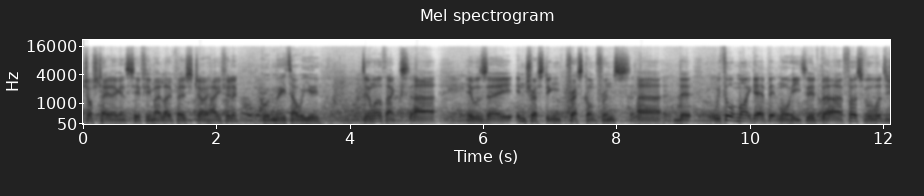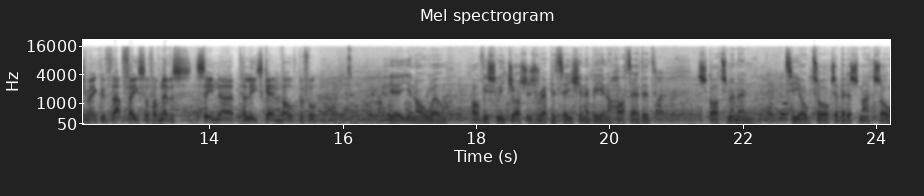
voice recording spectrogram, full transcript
Josh Taylor against Teofimo Lopez. Joe, how are you feeling? Good, mate. How are you? Doing well, thanks. Uh, it was a interesting press conference uh, that we thought might get a bit more heated. But uh, first of all, what did you make of that face-off? I've never seen uh, police get involved before. Yeah, you know, well, obviously Josh's reputation of being a hot-headed Scotsman and Teo talks a bit of smack, so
